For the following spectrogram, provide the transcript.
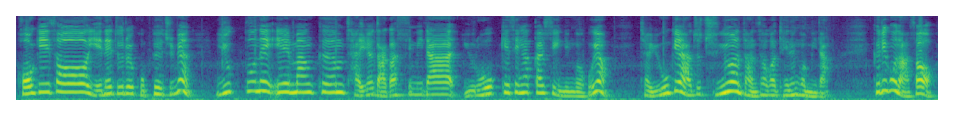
거기서 얘네 둘을 곱해주면 6분의 1만큼 잘려 나갔습니다. 이렇게 생각할 수 있는 거고요. 자, 요게 아주 중요한 단서가 되는 겁니다. 그리고 나서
